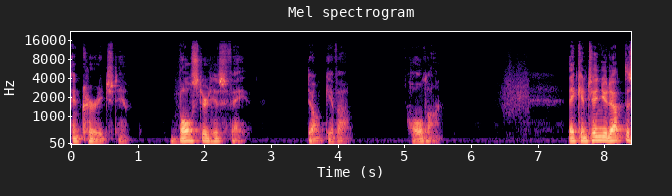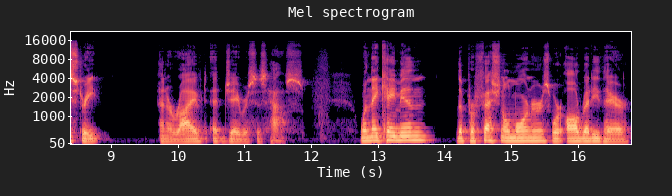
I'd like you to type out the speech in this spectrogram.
encouraged him, bolstered his faith. Don't give up. Hold on. They continued up the street and arrived at Jairus' house. When they came in, the professional mourners were already there,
